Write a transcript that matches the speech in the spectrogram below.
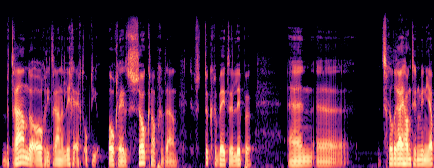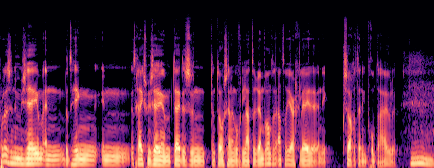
betraande ogen, die tranen liggen echt op die oogleden. Het is zo knap gedaan. Stuk gebeten lippen. En eh, het schilderij hangt in Minneapolis in een museum. En dat hing in het Rijksmuseum tijdens een tentoonstelling over de late Rembrandt een aantal jaar geleden. En ik zag het en ik begon te huilen. Hmm.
